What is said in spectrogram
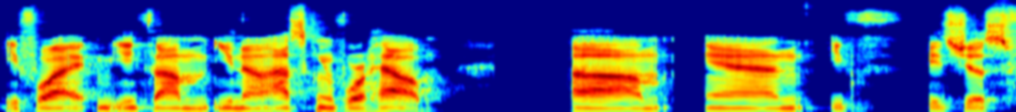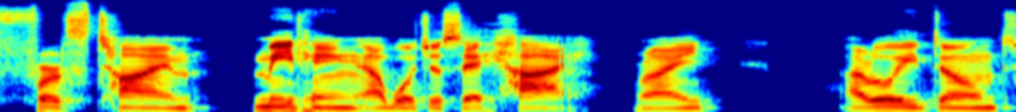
If I if I'm you know asking for help, um, and if it's just first time meeting, I will just say hi, right? I really don't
